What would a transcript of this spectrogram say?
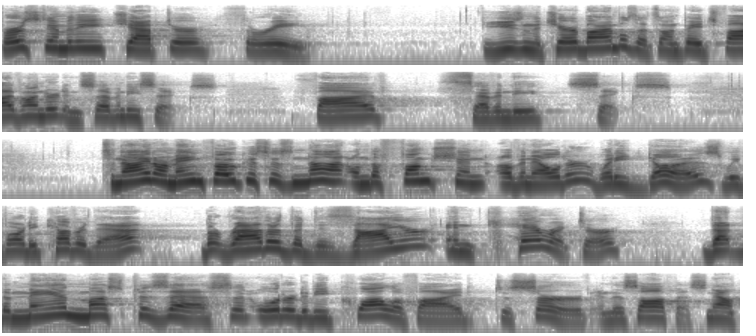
1 Timothy chapter 3. You're using the chair Bibles, that's on page 576. 576. Tonight, our main focus is not on the function of an elder, what he does, we've already covered that, but rather the desire and character that the man must possess in order to be qualified to serve in this office. Now,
